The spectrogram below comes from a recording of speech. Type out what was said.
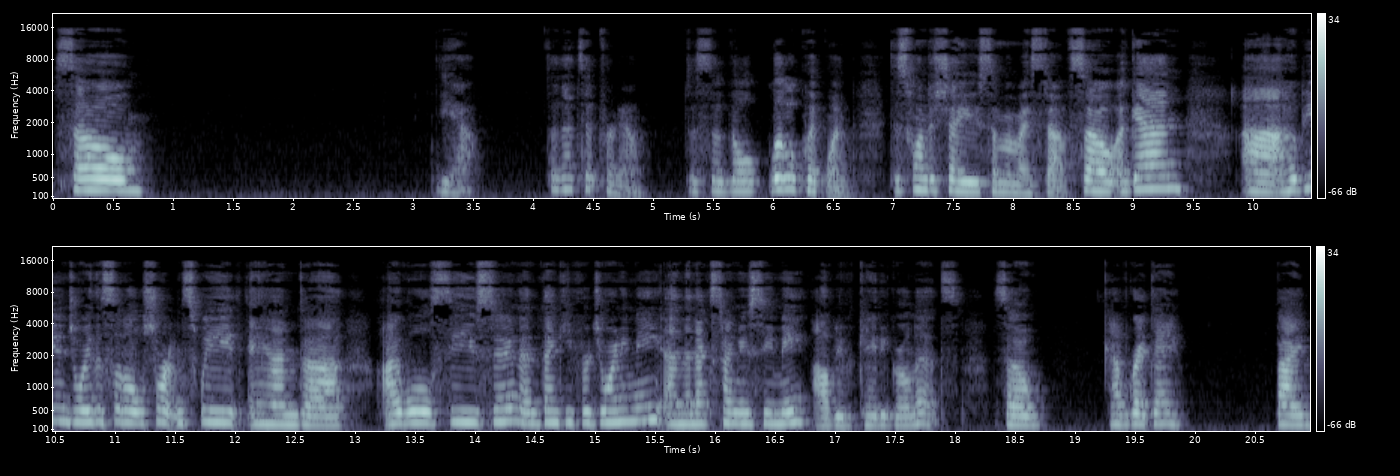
So, yeah. So that's it for now. Just a little, little quick one. Just wanted to show you some of my stuff. So again, I uh, hope you enjoyed this little short and sweet, and uh, I will see you soon, and thank you for joining me, and the next time you see me, I'll be with Katie Girl Knits. So have a great day. Bye.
